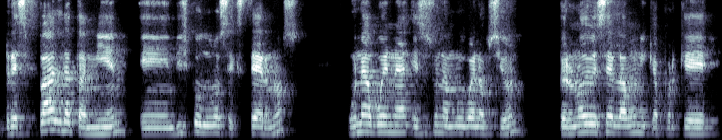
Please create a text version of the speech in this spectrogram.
Respalda también en discos duros externos. Una buena, esa es una muy buena opción, pero no debe ser la única porque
